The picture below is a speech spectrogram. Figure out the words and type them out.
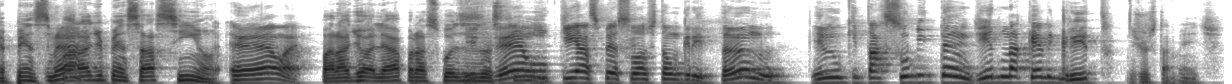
É pensar, né? parar de pensar assim, ó. É, ué. Parar de olhar para as coisas e assim. Ver o que as pessoas estão gritando e o que está subentendido naquele grito. Justamente.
